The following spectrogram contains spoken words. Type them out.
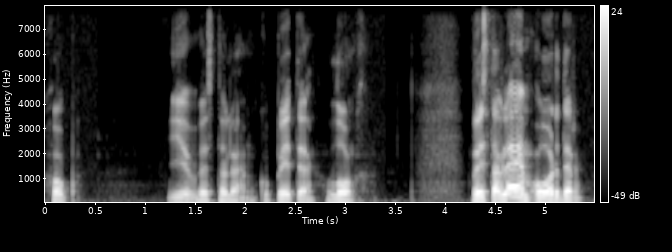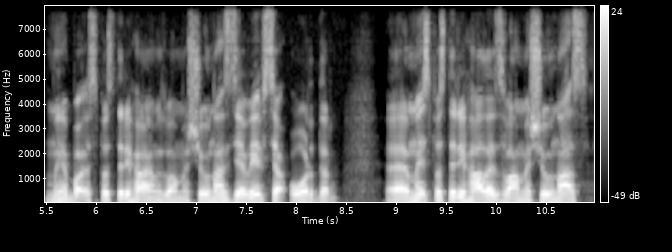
Хоп. І виставляємо купити long. Виставляємо ордер. Ми спостерігаємо з вами, що у нас з'явився ордер. Е, Ми спостерігали з вами, що у нас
